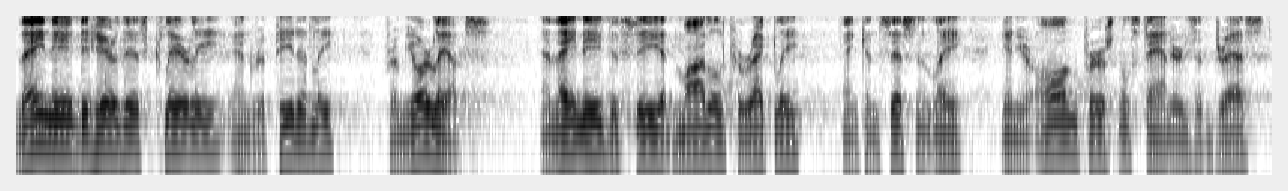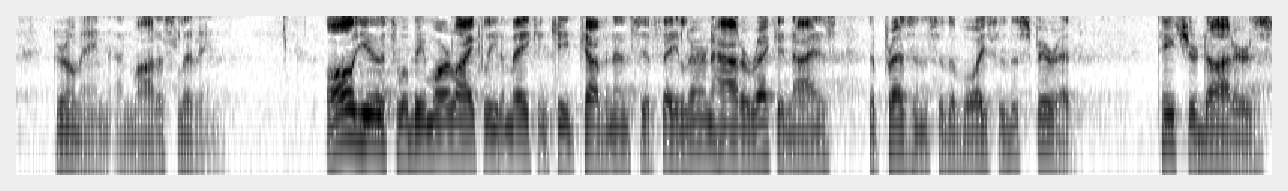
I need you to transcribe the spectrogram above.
They need to hear this clearly and repeatedly from your lips, and they need to see it modeled correctly and consistently in your own personal standards of dress, grooming, and modest living. All youth will be more likely to make and keep covenants if they learn how to recognize the presence of the voice of the Spirit. Teach your daughters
